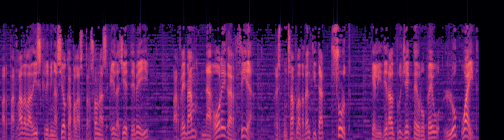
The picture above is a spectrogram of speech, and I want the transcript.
Per parlar de la discriminació cap a les persones LGTBI, Parlem amb Nagore García, responsable de l'entitat SURT, que lidera el projecte europeu Look White,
